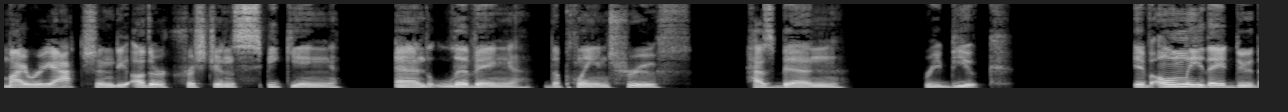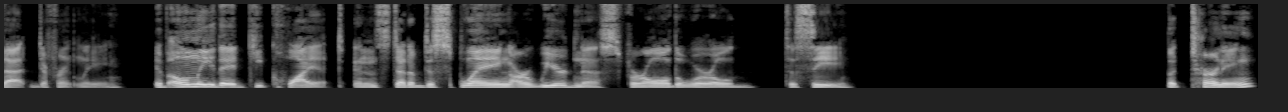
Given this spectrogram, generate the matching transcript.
my reaction to other Christians speaking and living the plain truth has been rebuke. If only they'd do that differently. If only they'd keep quiet instead of displaying our weirdness for all the world to see. But turning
